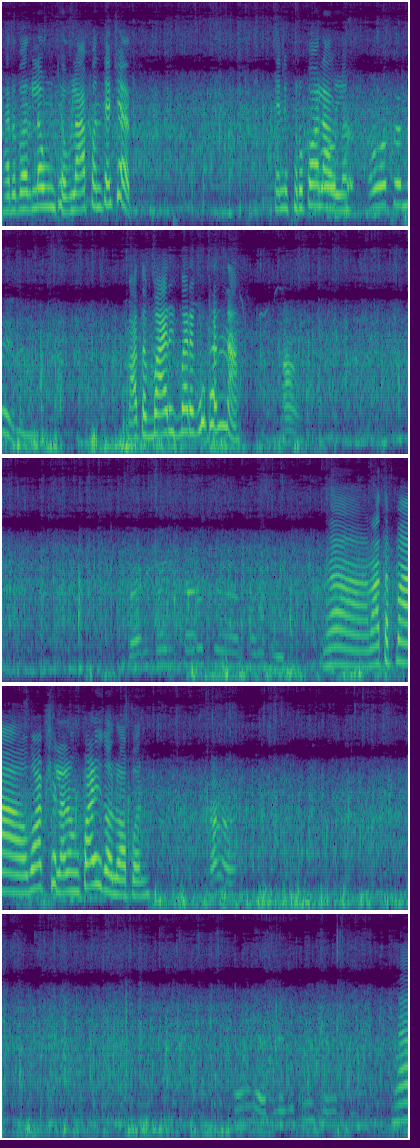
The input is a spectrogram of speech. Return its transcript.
हरभर लावून ठेवला आपण त्याच्यात. त्याने खुरपावं लागलं मग आता बारीक बारीक उठन ना. हा. आता पा वापशाला मग पाळी घालू आपण. हा.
